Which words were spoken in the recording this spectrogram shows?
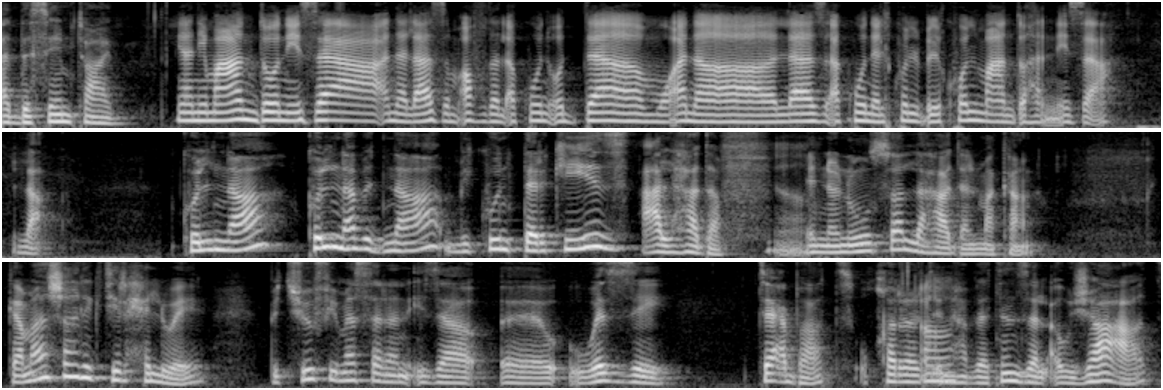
at the same time. يعني ما عنده نزاع أنا لازم أفضل أكون قدام وأنا لازم أكون الكل بالكل ما عنده هالنزاع. لا. كلنا كلنا بدنا بيكون تركيز على الهدف آه. إنه نوصل لهذا المكان. كمان شغلة كتير حلوة بتشوفي مثلا إذا آه، وزة تعبت وقررت آه. إنها بدها تنزل أو جاعت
